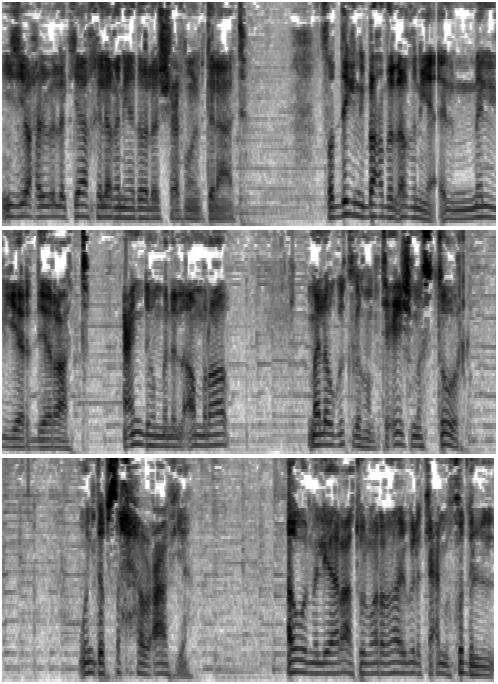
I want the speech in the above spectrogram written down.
يجي واحد يقول لك يا أخي الاغنياء هذول إيش يعرفون الابتلاءات؟ صدقني بعض الأغنياء المليارديرات عندهم من الأمراض ما لو قلت لهم تعيش مستور وأنت بصحة وعافية أول مليارات والمرض هذا يقول لك يا عمي خذ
